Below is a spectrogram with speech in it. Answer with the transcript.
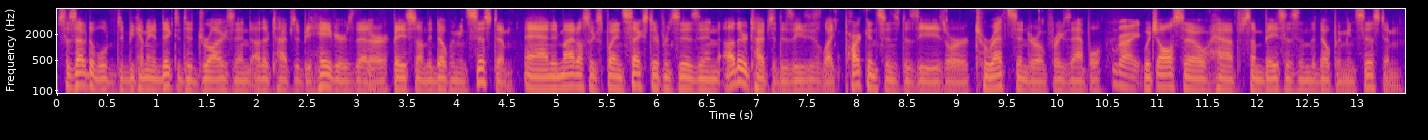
susceptible to becoming addicted to drugs and other types of behaviors that are based on the dopamine system. And it might also explain sex differences in other types of diseases like Parkinson's disease or Tourette syndrome, for example, right. which also have some basis in the dopamine system.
